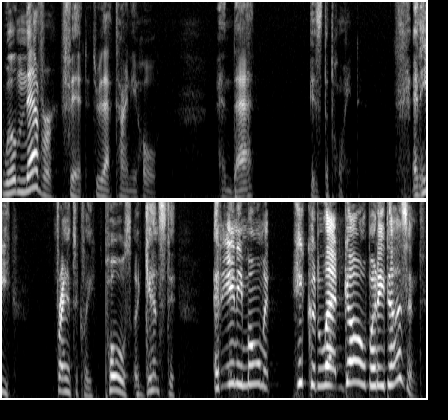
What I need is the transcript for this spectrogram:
will never fit through that tiny hole. And that is the point. And he frantically pulls against it, at any moment, he could let go, but he doesn't.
